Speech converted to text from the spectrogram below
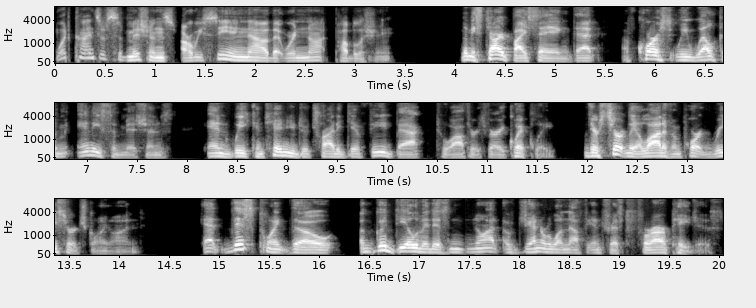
What kinds of submissions are we seeing now that we're not publishing? Let me start by saying that, of course, we welcome any submissions and we continue to try to give feedback to authors very quickly. There's certainly a lot of important research going on. At this point, though, a good deal of it is not of general enough interest for our pages.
